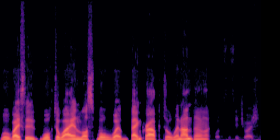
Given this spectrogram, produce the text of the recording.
well, basically walked away and lost more, went bankrupt or went under? Like, what's the situation?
